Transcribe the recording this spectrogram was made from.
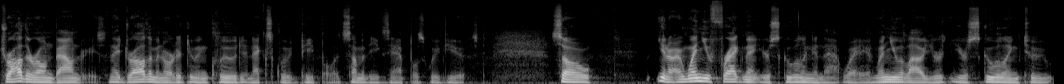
draw their own boundaries, and they draw them in order to include and exclude people. It's some of the examples we've used. So, you know, and when you fragment your schooling in that way, and when you allow your, your schooling to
